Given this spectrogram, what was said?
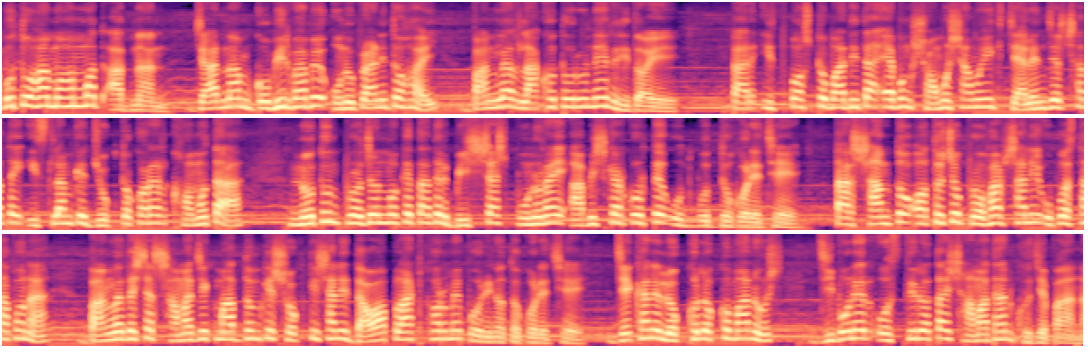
আবু তোহা মোহাম্মদ আদনান, যার নাম গভীরভাবে অনুপ্রাণিত হয় বাংলার লাখো তরুণের হৃদয়ে। তার স্পষ্টবাদিতা এবং সমসাময়িক চ্যালেঞ্জের সাথে ইসলামকে যুক্ত করার ক্ষমতা নতুন প্রজন্মকে তাদের বিশ্বাস পুনরায় আবিষ্কার করতে উদ্বুদ্ধ করেছে। তার শান্ত অথচ প্রভাবশালী উপস্থাপনা বাংলাদেশের সামাজিক মাধ্যমকে শক্তিশালী দাওয়া প্ল্যাটফর্মে পরিণত করেছে, যেখানে লক্ষ লক্ষ মানুষ জীবনের অস্থিরতায় সমাধান খুঁজে পান।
